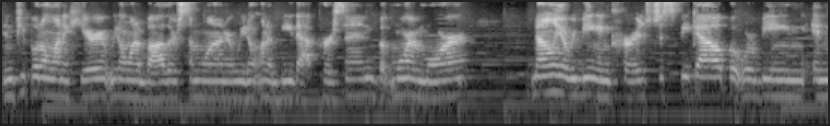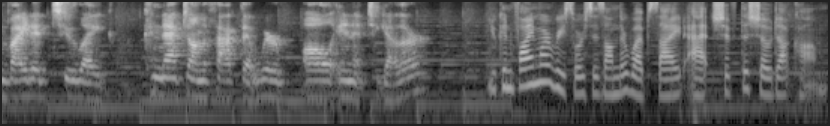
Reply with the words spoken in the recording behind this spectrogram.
and people don't want to hear it. We don't want to bother someone or we don't want to be that person. But more and more, not only are we being encouraged to speak out, but we're being invited to like connect on the fact that we're all in it together. You can find more resources on their website at shifttheshow.com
